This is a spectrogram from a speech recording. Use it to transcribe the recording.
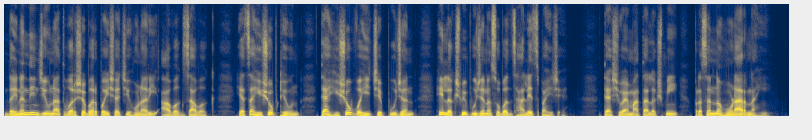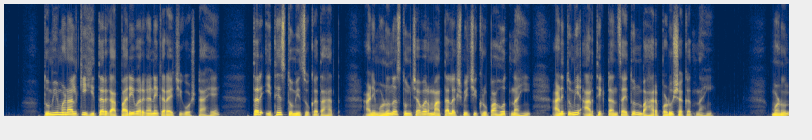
दैनंदिन जीवनात वर्षभर पैशाची होणारी आवक जावक याचा हिशोब ठेवून त्या हिशोबवहीचे पूजन हे लक्ष्मीपूजनासोबत झालेच पाहिजे. त्याशिवाय माता लक्ष्मी प्रसन्न होणार नाही. तुम्ही म्हणाल की ही तर व्यापारी वर्गाने करायची गोष्ट आहे तर इथेच तुम्ही चुकत आहात आणि म्हणूनच तुमच्यावर माता लक्ष्मीची कृपा होत नाही आणि तुम्ही आर्थिक टंचाईतून बाहेर पडू शकत नाही. म्हणून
